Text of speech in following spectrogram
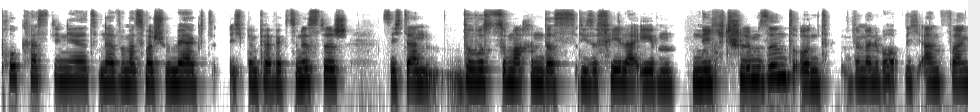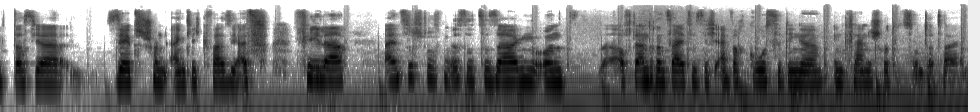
prokrastiniert. Ne? Wenn man zum Beispiel merkt, ich bin perfektionistisch, sich dann bewusst zu machen, dass diese Fehler eben nicht schlimm sind und wenn man überhaupt nicht anfängt, das ja selbst schon eigentlich quasi als Fehler einzustufen ist sozusagen und auf der anderen Seite sich einfach große Dinge in kleine Schritte zu unterteilen.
